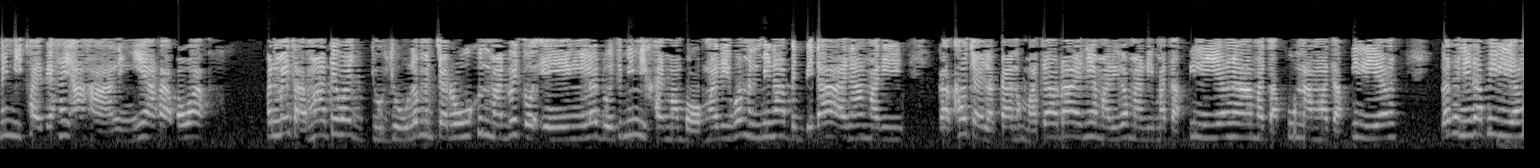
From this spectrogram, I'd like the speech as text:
ไม่มีใครไปให้อาหารอย่างเงี้ยค่ะ เพราะว่า มันไม่สามารถที่ว่าอยู่ๆแล้วมันจะรู้ขึ้นมาด้วยตัวเอง แล้วโดยที่ไม่มีใครมาบอกมารีว่ามันไม่น่าเป็นไปได้นะมารีเข้าใจหลักการของพระเจ้าได้เนี่ยมารีก็มารีมาจากพี่เลี้ยงนะมาจากผู้นำมาจากพี่เลี้ยง แล้วทีนี้ถ้าพี่เลี้ยง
